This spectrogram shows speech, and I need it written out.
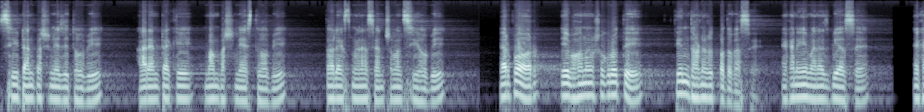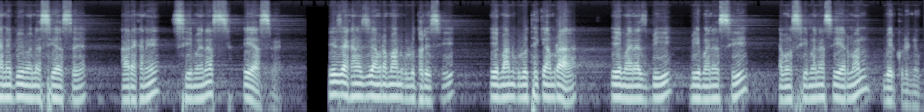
সি ডান পাশে নিয়ে যেতে হবে আর এমটাকে বাম পাশে নিয়ে আসতে হবে। তাহলে এক্স মাইনাস এন সমান সি হবে। এরপর এই ভগ্নাংশগুলোতে তিন ধরনের উৎপাদক আছে। এখানে এ মাইনাস বি আছে, এখানে বি মাইনাস সি আছে, আর এখানে সি মাইনাস এ আছে। এই যে এখানে যে আমরা মানগুলো ধরেছি, এই মানগুলো থেকে আমরা a minus b b minus c এবং সি মাইনাস এ এর মান বের করে নেব।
